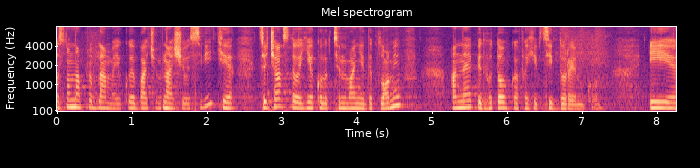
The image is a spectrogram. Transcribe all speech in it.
Основна проблема, яку я бачу в нашій освіті, це часто є колекціонування дипломів, а не підготовка фахівців до ринку. І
